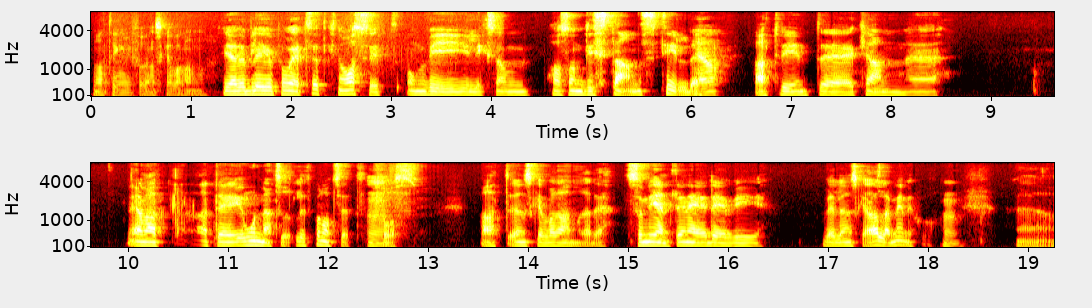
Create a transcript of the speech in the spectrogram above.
någonting vi får önska varandra. ja, det blir ju på ett sätt knasigt om vi liksom har sån distans till det. Ja. Att vi inte kan... Eh, att, att det är onaturligt på något sätt för oss. Att önska varandra det. Som egentligen är det vi väl önskar alla människor. Mm. Eh,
